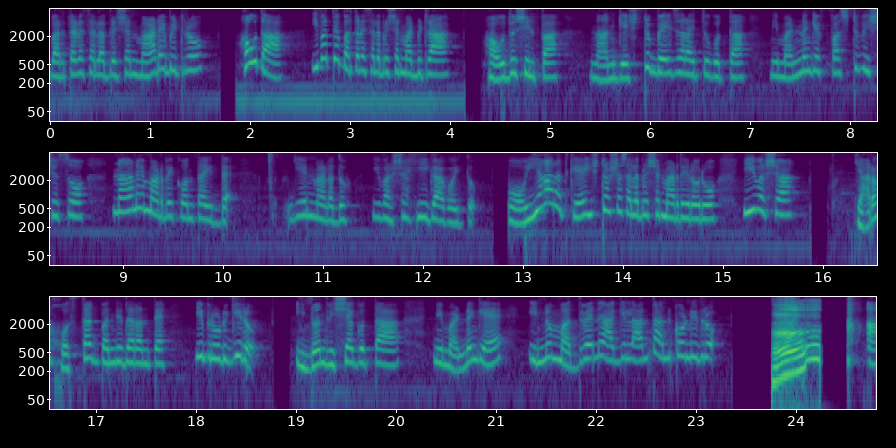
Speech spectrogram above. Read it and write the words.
ಬರ್ತಡೇ ಸೆಲೆಬ್ರೇಷನ್ ಮಾಡೇ ಬಿಟ್ರು. ಹೌದಾ? ಇವತ್ತೇ ಬರ್ತಡೇ ಸೆಲೆಬ್ರೇಷನ್ ಮಾಡಿಬಿಟ್ರಾ? ಹೌದು ಶಿಲ್ಪ, ನನಗೆ ಎಷ್ಟು ಬೇಜಾರಾಯ್ತು ಗೊತ್ತಾ? ನಿಮ್ಮ ಅಣ್ಣಂಗೆ ಫಸ್ಟ್ ವಿಶಸ್ಸು ನಾನೇ ಮಾಡಬೇಕು ಅಂತ ಇದ್ದೆ. ಏನು ಮಾಡೋದು? ಈ ವರ್ಷ ಹೀಗಾಗೋಯ್ತು. ಓ ಯಾರದಕ್ಕೆ ಇಷ್ಟು ವರ್ಷ ಸೆಲೆಬ್ರೇಷನ್ ಮಾಡದೇ ಈ ವರ್ಷ? ಯಾರೋ ಹೊಸ್ದಾಗಿ ಬಂದಿದಾರಂತೆ, ಇಬ್ರು ಹುಡುಗಿರು. ಇನ್ನೊಂದು ವಿಷಯ ಗೊತ್ತಾ? ನಿಮ್ಮ ಅಣ್ಣಂಗೆ ಇನ್ನು ಮದ್ವೆನೇ ಆಗಿಲ್ಲ ಅಂತ ಅನ್ಕೊಂಡಿದ್ರು. ಆ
